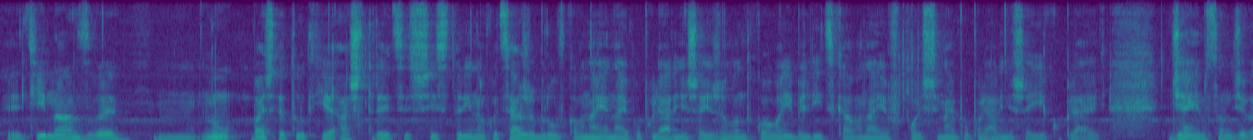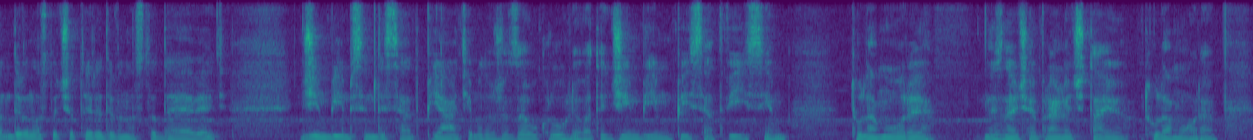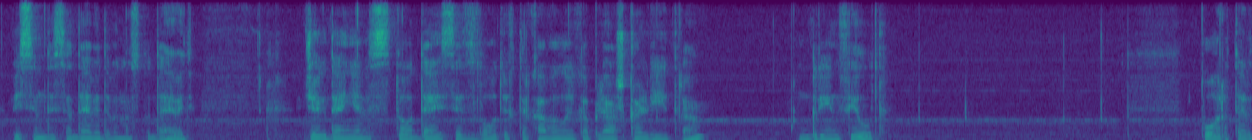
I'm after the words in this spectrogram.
е, ті назви. Ну, бачите, тут є аж 36 сторінок. Оця жебрувка, вона є найпопулярніша, і Желонкова, і Беліцька, вона є в Польщі найпопулярніша, її купляють. Джеймсон 94,99. Jim Beam 75, я буду вже заокруглювати. Jim Beam 58. Туламоре, не знаю, чи я правильно читаю. Туламоре 89,99. Джек Деніел 110 злотих, така велика пляшка літра. Грінфілд. Портер.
